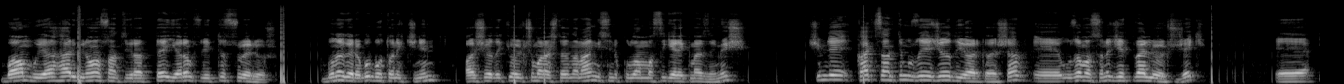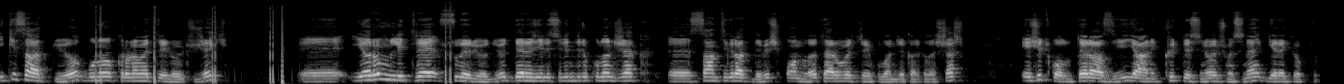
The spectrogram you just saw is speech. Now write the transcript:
bambuya her gün 10 santigratta yarım litre su veriyor. Buna göre bu botanikçinin aşağıdaki ölçüm araçlarından hangisini kullanması gerekmez demiş. Şimdi kaç santim uzayacağı diyor arkadaşlar. Ee, uzamasını cetvelle ölçecek. 2 saat diyor. Bunu kronometreyle ölçecek. Ee, yarım litre su veriyor diyor. Dereceli silindiri kullanacak. Ee, santigrat demiş. Onda da termometreyi kullanacak arkadaşlar. Eşit kollu teraziyi yani kütlesini ölçmesine gerek yoktur.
